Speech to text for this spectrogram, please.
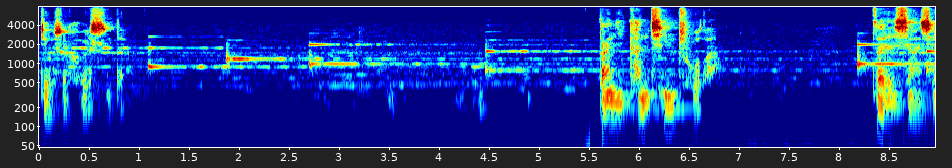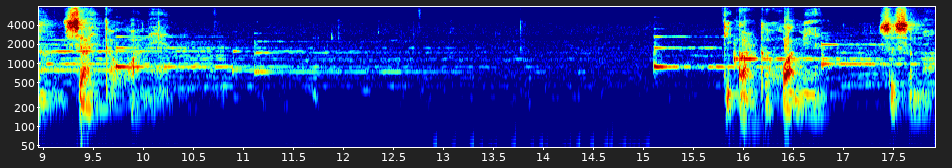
就是合适的。清楚了，再想象下一个画面。第二个画面是什么？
